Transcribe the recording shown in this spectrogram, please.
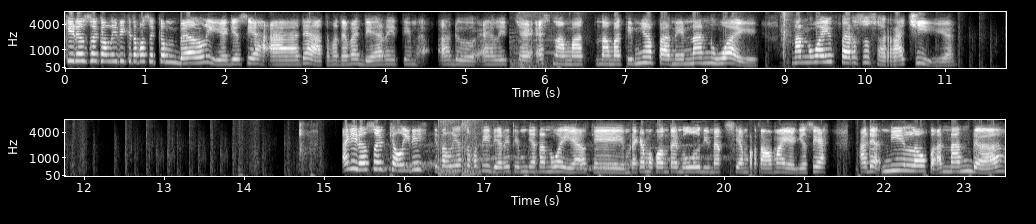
Oke, dan sekali ini kita masih kembali ya guys ya. Ada teman-teman dari tim aduh Elite CS nama nama timnya apa nih? Nanway. Nanway versus Rachi ya. Oke, dan so, kali ini kita lihat seperti dari tim Nanway ya. Oke, mereka mau konten dulu di match yang pertama ya guys ya. Ada Milo Ananda,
